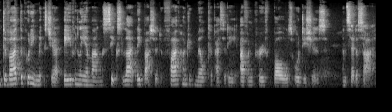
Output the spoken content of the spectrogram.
Divide the pudding mixture evenly among six lightly buttered 500 ml capacity oven-proof bowls or dishes and set aside.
